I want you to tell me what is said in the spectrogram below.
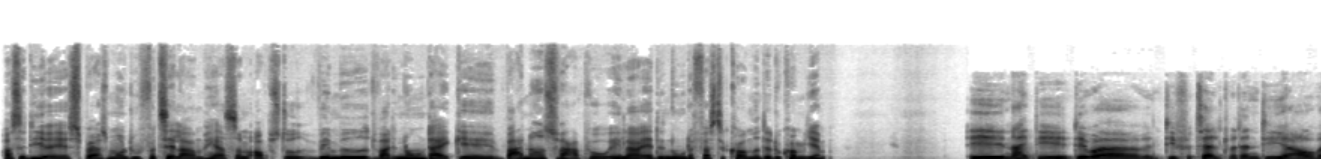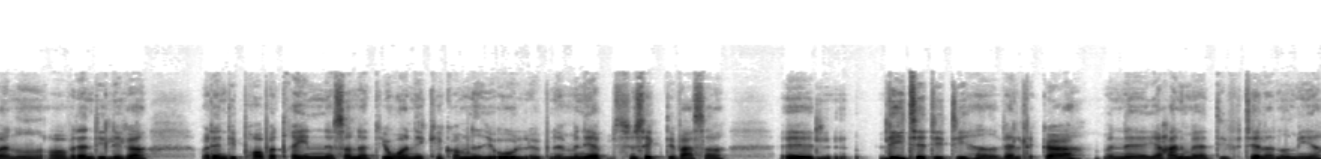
Og så de øh, spørgsmål, du fortæller om her, som opstod ved mødet, var det nogen, der ikke øh, var noget svar på, eller er det nogen, der først er kommet, da du kom hjem? Øh, nej, det, det var, de fortalte, hvordan de er afvandet, og hvordan de ligger, hvordan de propper drænene, sådan at jorden ikke kan komme ned i åløbene. Men jeg synes ikke, det var så øh, lige til det, de havde valgt at gøre, men øh, jeg regner med, at de fortæller noget mere.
